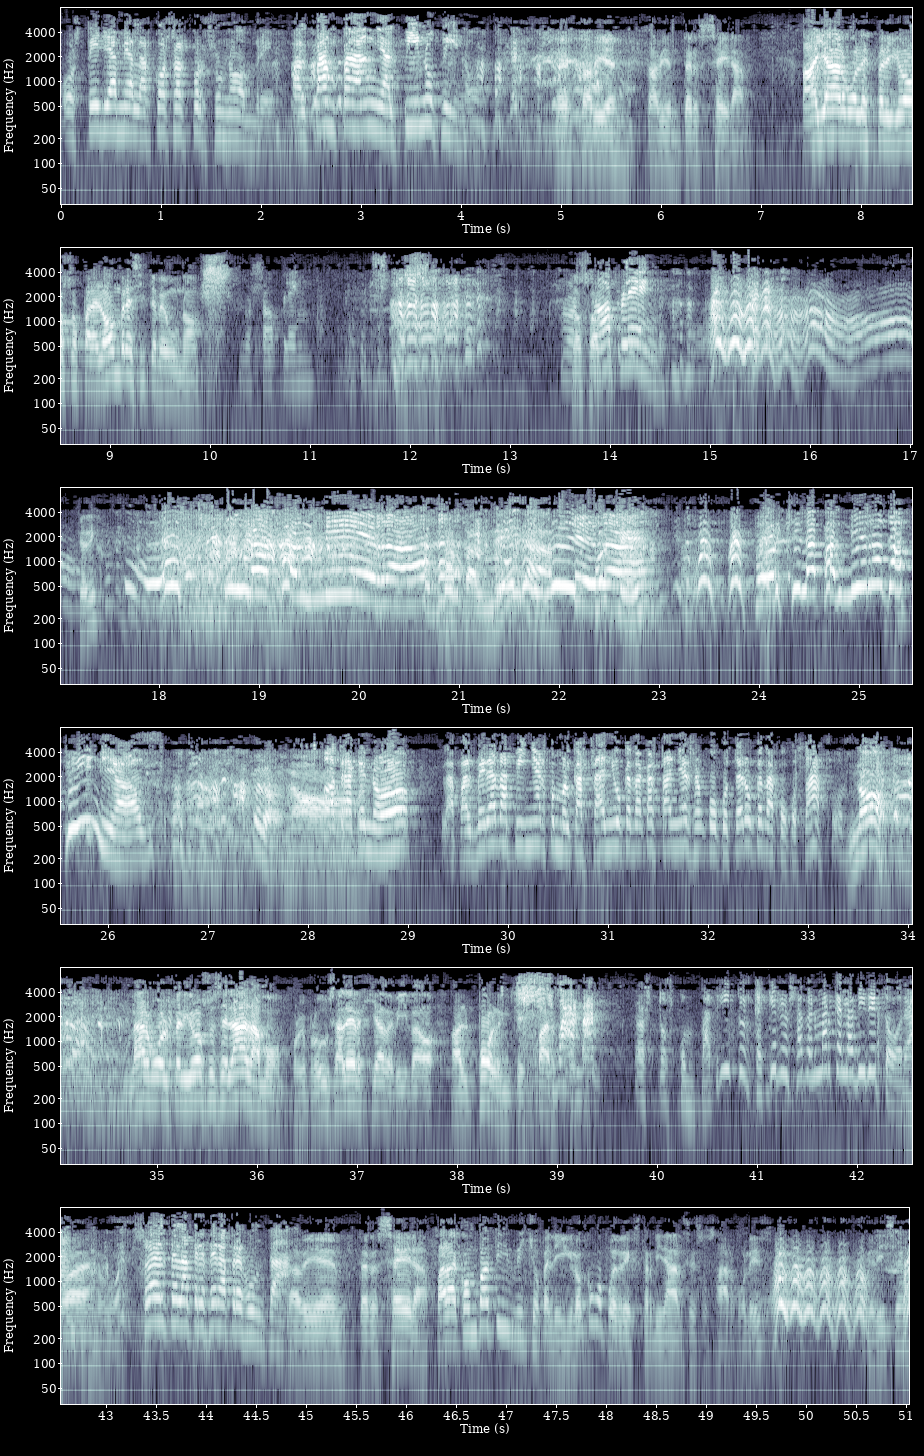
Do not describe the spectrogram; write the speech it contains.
Usted llame a las cosas por su nombre. Al pan pan y al pino pino. Está bien, está bien. Tercera. Hay árboles peligrosos para el hombre, cíteme uno. Lo soplen. No Lo soplen. ¿Qué dijo? La palmera. ¿La palmera? ¿Por qué? Porque la palmera da piñas. Pero no. Otra que no. La palmera da piñas como el castaño que da castañas, el cocotero que da cocotazos. No. Un árbol peligroso es el álamo, porque produce alergia debido al polen que esparce. Estos compadritos que quieren saber más que la directora. Bueno, bueno. Suelte la tercera pregunta. Está bien. Tercera. Para combatir dicho peligro, ¿cómo pueden exterminarse esos árboles? ¿Qué dice?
